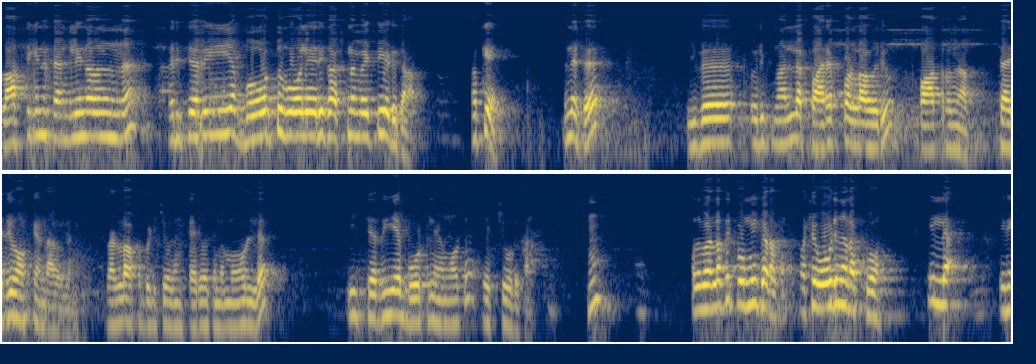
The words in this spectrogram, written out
പ്ലാസ്റ്റിക്കിന്റെ ടങ് ക്ലീനറിൽ നിന്ന് ഒരു ചെറിയ ബോട്ട് പോലെ ഒരു കഷ്ണം വെട്ടിയെടുക്കണം. ഓക്കെ? എന്നിട്ട് ഇത് ഒരു നല്ല പരപ്പുള്ള ഒരു പാത്രത്തിനകത്ത് ചരുവമൊക്കെ ഉണ്ടാവില്ല. വെള്ളമൊക്കെ പിടിച്ചു വെക്കുന്ന ചരുവത്തിന്റെ മുകളിൽ ഈ ചെറിയ ബോട്ടിനെ അങ്ങോട്ട് വെച്ചു കൊടുക്കണം. അത് വെള്ളത്തിൽ പൊങ്ങി കിടക്കും. പക്ഷെ ഓടി നടക്കുവോ? ഇല്ല. ഇനി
